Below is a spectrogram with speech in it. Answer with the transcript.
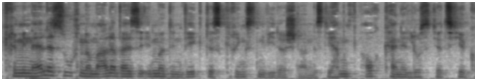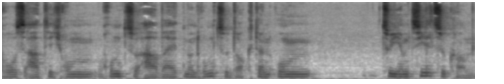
Kriminelle suchen normalerweise immer den Weg des geringsten Widerstandes. Die haben auch keine Lust, jetzt hier großartig rum, rumzuarbeiten und rumzudoktern, um zu ihrem Ziel zu kommen.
